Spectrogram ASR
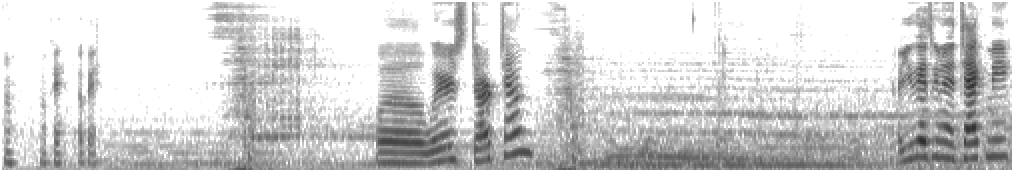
Huh, okay, okay. Well, where's Darktown? Are you guys gonna attack me?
